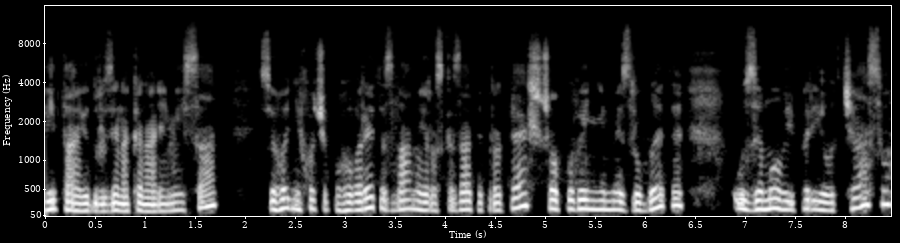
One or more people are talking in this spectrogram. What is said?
Вітаю, друзі, на каналі Мій Сад. Сьогодні хочу поговорити з вами і розказати про те, що повинні ми зробити у зимовий період часу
